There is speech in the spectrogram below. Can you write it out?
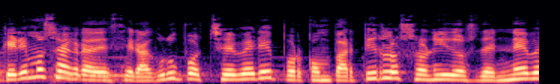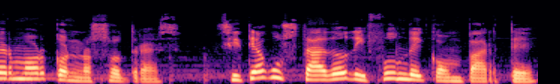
Queremos agradecer a Grupo Chévere por compartir los sonidos de Nevermore con nosotras. Si te ha gustado, difunde y comparte.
